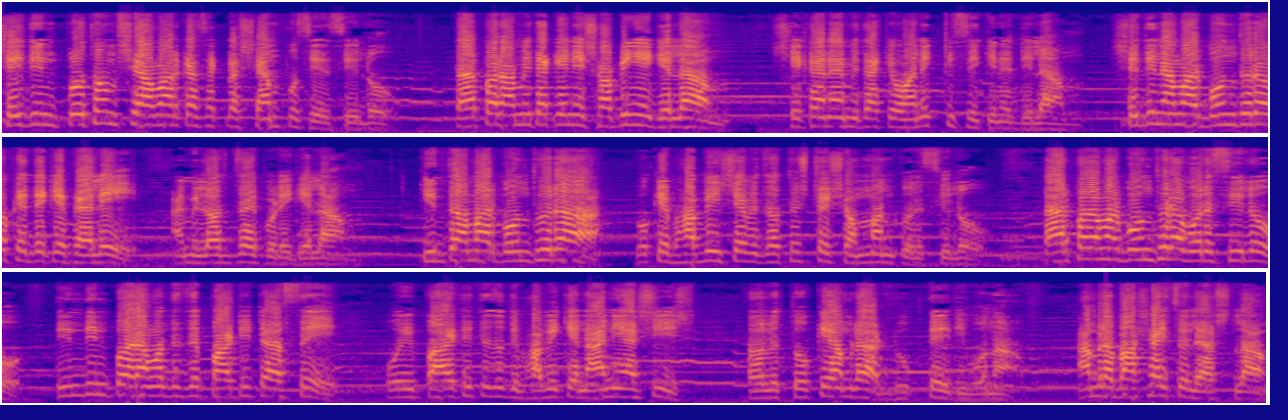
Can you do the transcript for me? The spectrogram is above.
সেই দিন প্রথম সে আমার কাছে একটা শ্যাম্পু চেয়েছিল। তারপর আমি তাকে নিয়ে শপিং এ গেলাম। সেখানে আমি তাকে অনেক কিছু কিনে দিলাম। সেদিন আমার বন্ধুরা ওকে দেখে ফেলে। আমি লজ্জায় পড়ে গেলাম। কিন্তু আমার বন্ধুরা ওকে ভাবি হিসেবে যথেষ্ট সম্মান করেছিল। তারপর আমার বন্ধুরা বলেছিল, তিন দিন পর আমাদের যে পার্টিটা আছে, ওই পার্টিতে যদি ভাবিকে না নিয়ে আসিস, তাহলে তোকে আমরা ঢুকতেই দিব না। আমরা বাসায় চলে আসলাম।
